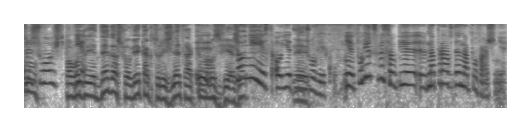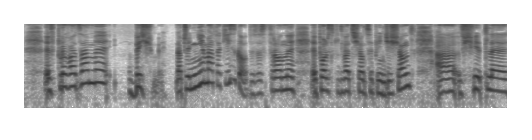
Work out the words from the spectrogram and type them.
przyszłość. z powodu Nie, jednego człowieka, który źle traktował Y, zwierząt. To nie jest o jednym Y, człowieku. Nie, powiedzmy sobie y, naprawdę na poważnie. Y, Wprowadzamy byśmy. Znaczy nie ma takiej zgody ze strony y, Polski 2050, a w świetle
